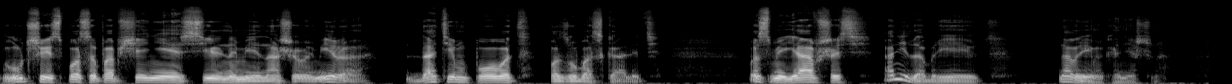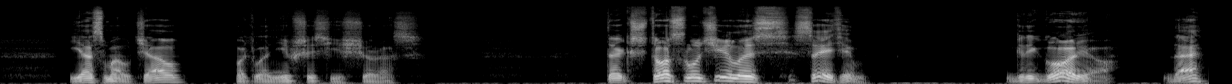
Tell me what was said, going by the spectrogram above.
Лучший способ общения с сильными нашего мира — дать им повод позубоскалить. Посмеявшись, они добреют. На время, конечно. Я смолчал, поклонившись еще раз. «Так что случилось с этим?» «Григорио, да?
